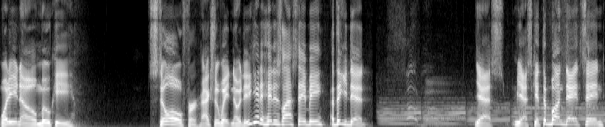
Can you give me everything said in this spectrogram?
What do you know? Mookie still over. Actually, wait, no. Did he get a hit his last AB? I think he did. Yes. Yes. Get the bun dance in.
